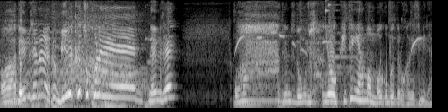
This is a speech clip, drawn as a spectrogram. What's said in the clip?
와 냄새는 그 밀크 초콜릿 냄새? 와 냄새 너무 좋다. 요 귀탱이 한번 먹어보도록 하겠습니다.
